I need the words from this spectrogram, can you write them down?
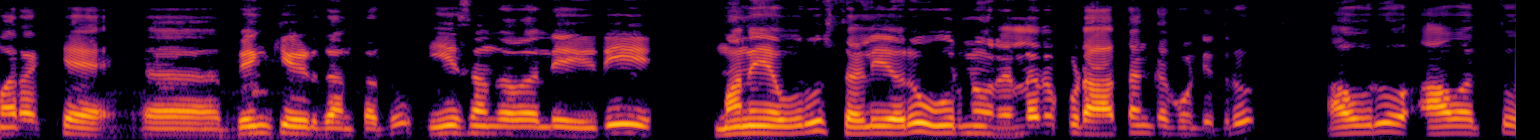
ಮರಕ್ಕೆ ಬೆಂಕಿ ಹಿಡಿದಂಥದ್ದು. ಈ ಸಂದರ್ಭದಲ್ಲಿ ಇಡೀ ಮನೆಯವರು ಸ್ಥಳೀಯರು ಊರಿನವರೆಲ್ಲರೂ ಕೂಡ ಆತಂಕಗೊಂಡಿದ್ರು. ಅವರು ಆವತ್ತು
